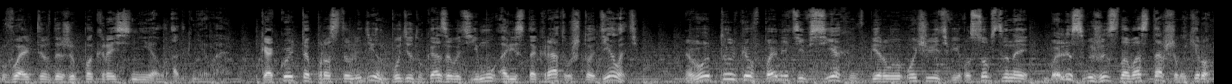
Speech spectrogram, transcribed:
Вальтер даже покраснел от гнева. Какой-то простолюдин будет указывать ему, аристократу, что делать? Вот только в памяти всех, и в первую очередь в его собственной, были свежи слова старшего Кирона.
